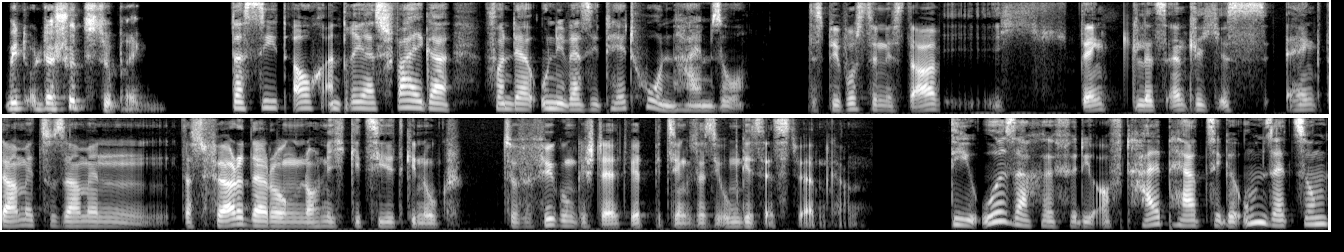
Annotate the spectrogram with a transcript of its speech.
mit unter Schutz zu bringen. Das sieht auch Andreas Schweiger von der Universität Hohenheim so. Das Bewusstsein ist da. Ich denke letztendlich, es hängt damit zusammen, dass Förderung noch nicht gezielt genug zur Verfügung gestellt wird bzw. umgesetzt werden kann. Die Ursache für die oft halbherzige Umsetzung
